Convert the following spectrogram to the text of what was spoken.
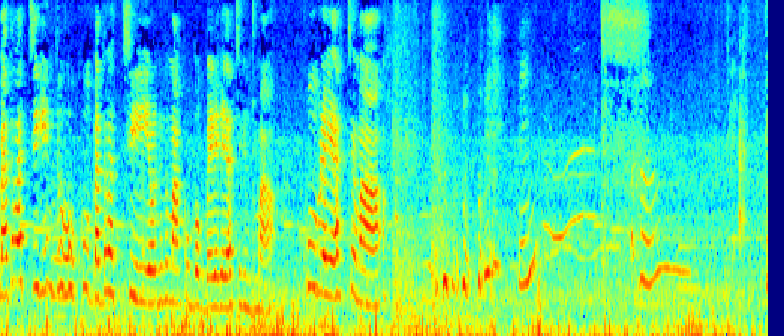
ব্যথা পাচ্ছি কিন্তু, খুব ব্যথা পাচ্ছি। ওর কিন্তু মা খুব রেগে যাচ্ছে কিন্তু মা। খুব রেগে যাচ্ছে মা। এত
